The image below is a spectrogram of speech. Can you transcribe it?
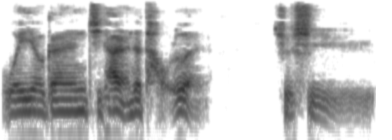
我也有跟其他人在讨论，就是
